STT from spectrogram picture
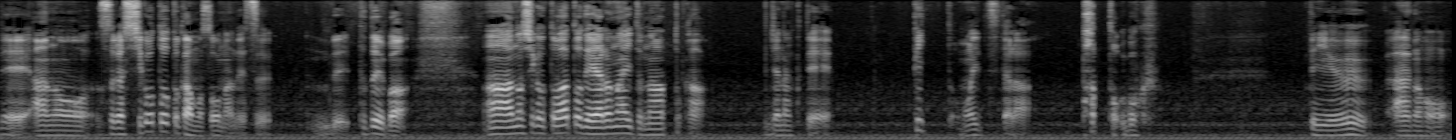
で、あの、それは仕事とかもそうなんです。で、例えば、ああの仕事後でやらないとな、とか、じゃなくて、ピッと思いついたら、パッと動く。っていう、あの、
